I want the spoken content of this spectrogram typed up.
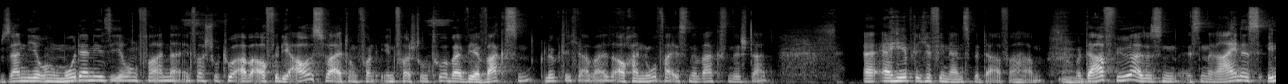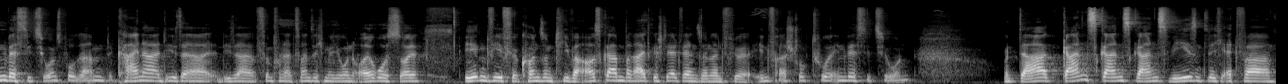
Sanierung, Modernisierung vorhandener Infrastruktur, aber auch für die Ausweitung von Infrastruktur, weil wir wachsen, glücklicherweise, auch Hannover ist eine wachsende Stadt, äh, erhebliche Finanzbedarfe haben. Mhm. Und dafür, also es ist ein, ist ein reines Investitionsprogramm, keiner dieser, dieser 520 Millionen Euro soll irgendwie für konsumtive Ausgaben bereitgestellt werden, sondern für Infrastrukturinvestitionen. Und da ganz, ganz, ganz wesentlich etwa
